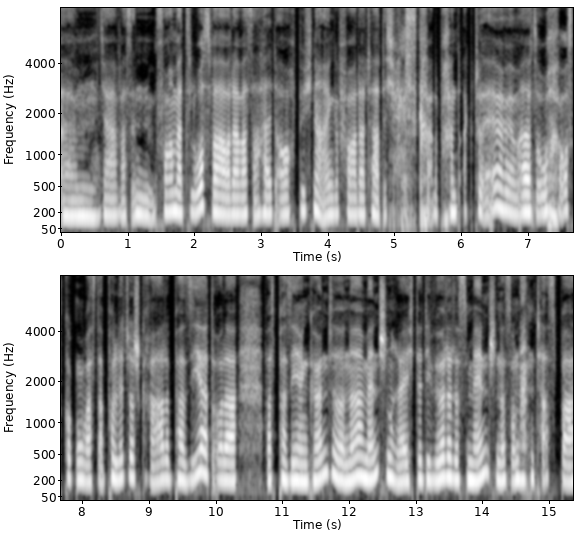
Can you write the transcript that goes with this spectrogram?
ähm, ja, was in Vormärz los war oder was er halt auch Büchner eingefordert hat. Ich finde es gerade brandaktuell, wenn wir mal so rausgucken, was da politisch gerade passiert oder was passieren könnte. Ne? Menschenrechte, die Würde des Menschen ist unantastbar.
